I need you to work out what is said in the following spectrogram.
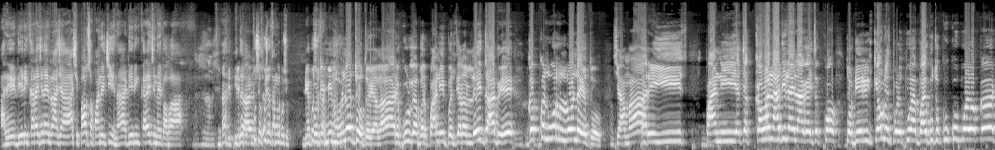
अरे डेअरिंग करायची नाही ना राजा. अशी पावसा पाण्याची आहे ना. डेअरिंग करायची नाही बाबा. हा? पुसू चांगलं पुसू. पुसू डेपुटी मी चांगलं. म्हणत होतो याला अरे गुडगाभर पाणी पण त्याला लय दाब आहे. गपकन वरून लोंडा येतो. श्यामा अरे ईज पाणी याच्या कवान आधी नाही लागायचं. को- तो डेअरिंग केवढंच पडत तू बायकोचं कुकू बळकट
